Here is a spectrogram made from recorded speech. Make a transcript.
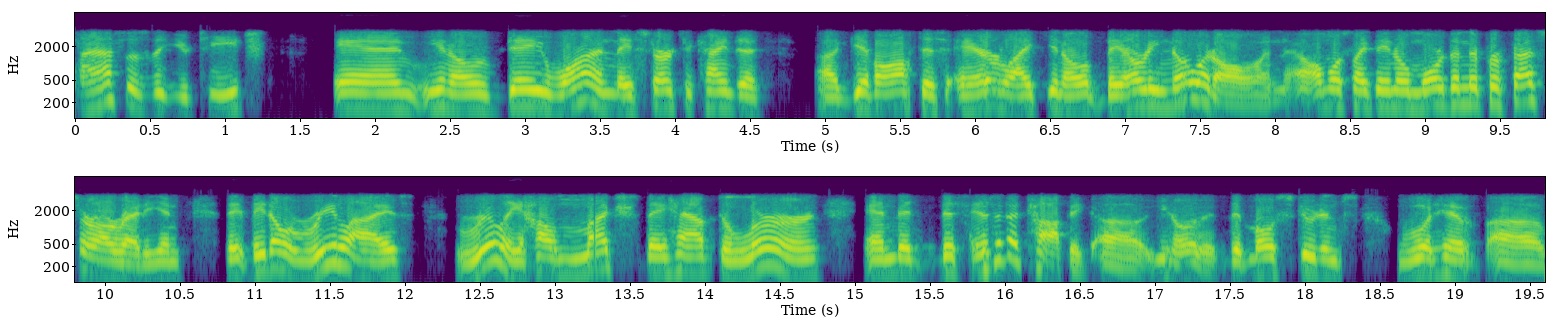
classes that you teach, and you know, day one they start to kind of uh, give off this air like you know they already know it all, and almost like they know more than the professor already, and they they don't realize really how much they have to learn and that this isn't a topic uh you know that, that most students would have uh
